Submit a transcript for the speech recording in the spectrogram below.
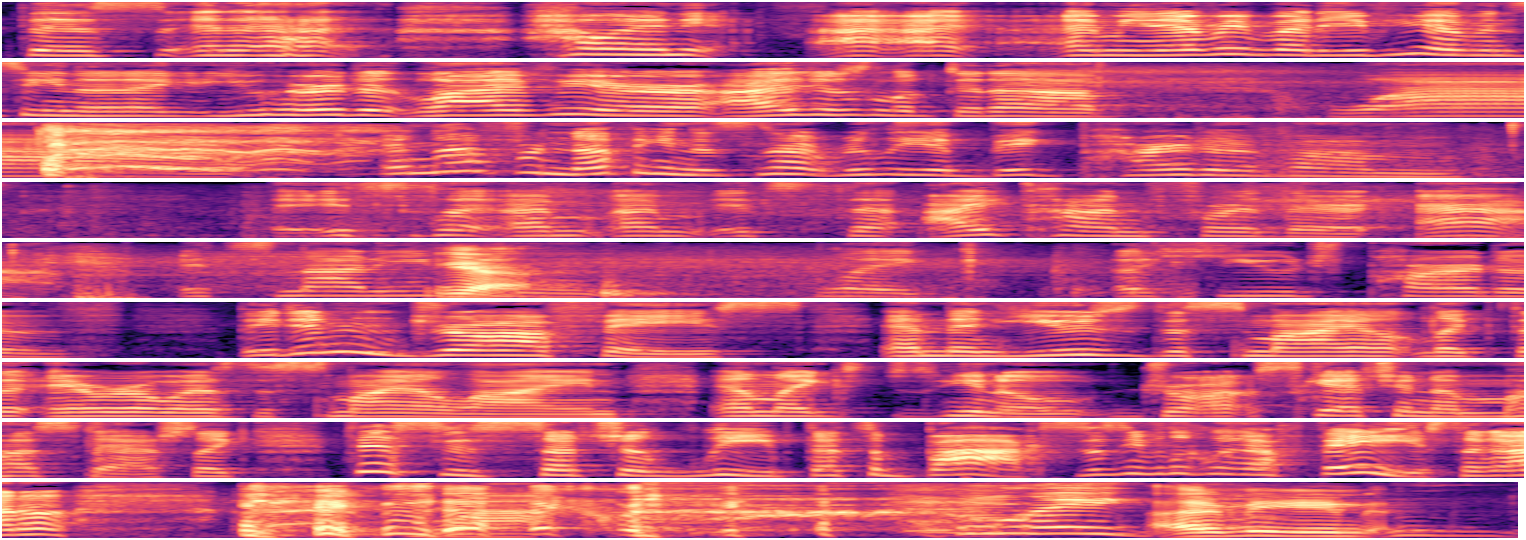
this and uh, how any. I, I, I mean, everybody, if you haven't seen it, you heard it live here. I just looked it up. Wow, and not for nothing. It's not really a big part of um. It's like I'm, I'm. It's the icon for their app. It's not even Yeah. like a huge part of they didn't draw a face and then use the smile like the arrow as the smile line and like you know draw sketching a mustache like this is such a leap that's a box it doesn't even look like a face like i don't exactly. I'm like I mean,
